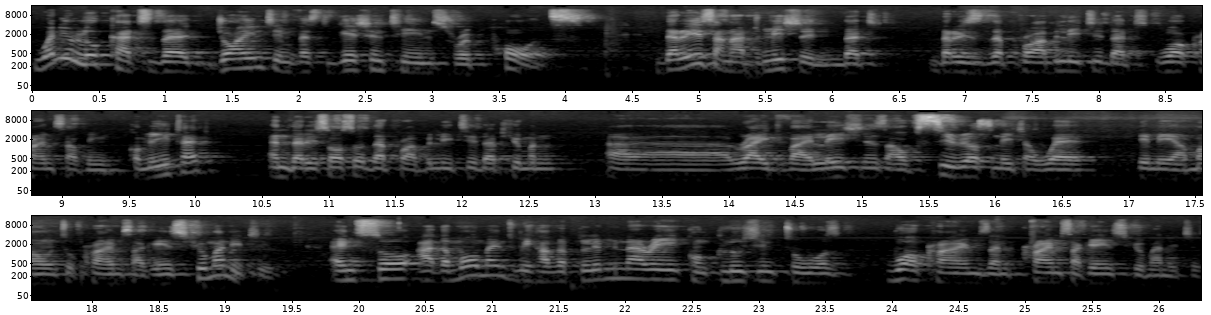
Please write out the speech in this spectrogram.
When you look at the Joint Investigation Team's reports, there is an admission that there is the probability that war crimes have been committed, and there is also the probability that human uh, right violations are of serious nature where they may amount to crimes against humanity. And so at the moment, we have a preliminary conclusion towards war crimes and crimes against humanity.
